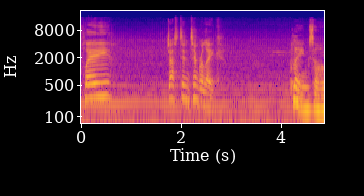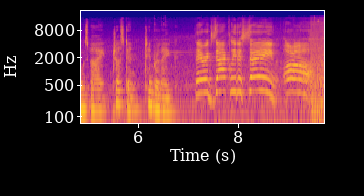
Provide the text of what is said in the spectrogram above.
play Justin Timberlake. Playing songs by Justin Timberlake. They're exactly the same. Ugh.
